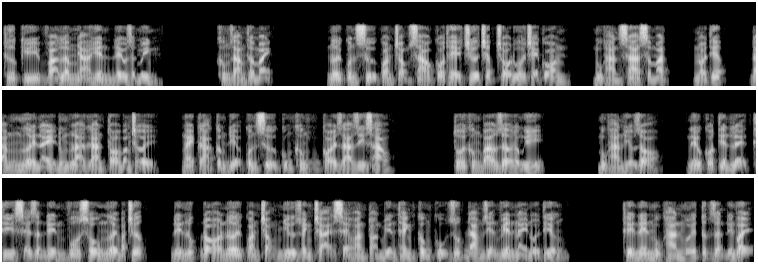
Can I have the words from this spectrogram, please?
Thư ký và lâm nhã hiên đều giật mình. Không dám thở mạnh. Nơi quân sự quan trọng sao có thể chứa chấp trò đùa trẻ con? Mục hàn xa sờ mặt, nói tiếp, đám người này đúng là gan to bằng trời, ngay cả cấm địa quân sự cũng không coi ra gì sao. Tôi không bao giờ đồng ý. Mục hàn hiểu rõ, nếu có tiền lệ thì sẽ dẫn đến vô số người bắt trước, đến lúc đó nơi quan trọng như doanh trại sẽ hoàn toàn biến thành công cụ giúp đám diễn viên này nổi tiếng. Thế nên mục hàn mới tức giận đến vậy.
